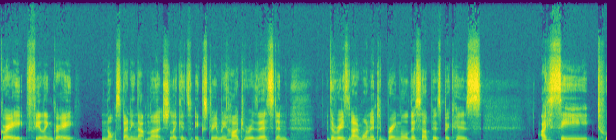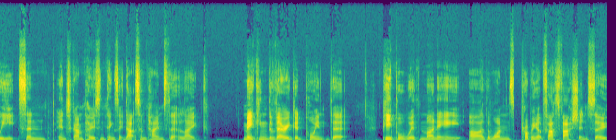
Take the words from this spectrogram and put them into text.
great, feeling great, not spending that much, like it's extremely hard to resist. And the reason I wanted to bring all this up is because I see tweets and Instagram posts and things like that sometimes that are like making the very good point that people with money are the ones propping up fast fashion. So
